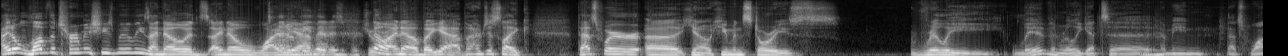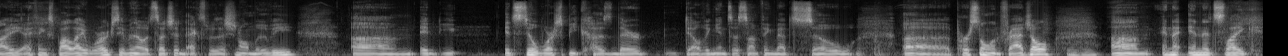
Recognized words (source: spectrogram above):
I don't love the term issues movies. I know it's. I know why I we have it. that as a no, I know, but yeah, but I'm just like, that's where uh, you know human stories really live and really get to. Mm-hmm. I mean, that's why I think Spotlight works, even though it's such an expositional movie. Um, it you, it still works because they're delving into something that's so uh, personal and fragile. Um, and and it's like,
